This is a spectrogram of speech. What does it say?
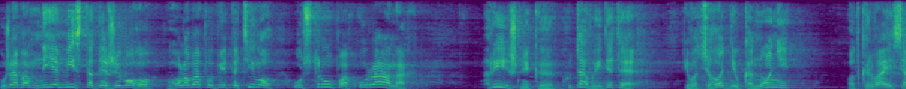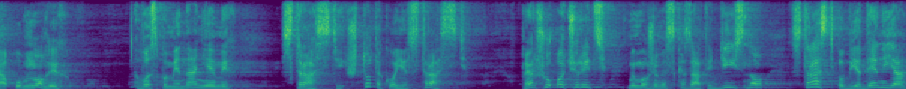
Уже вам не є міста, де живого, голова побита, тіло у струпах, у ранах. Грішники, куди ви йдете? І от сьогодні в каноні відкривається у многих воспоминаннях страсті. Що таке страсть? В першу очередь ми можемо сказати, дійсно, страсть об'єднання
